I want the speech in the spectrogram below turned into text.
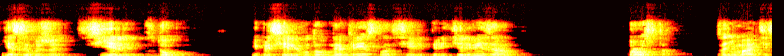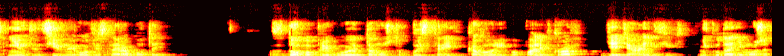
Если вы же съели сдобу и присели в удобное кресло, сели перед телевизором, просто занимаетесь неинтенсивной офисной работой, сдоба приводит к тому, что быстрые калории попали в кровь, дети организм никуда не может,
